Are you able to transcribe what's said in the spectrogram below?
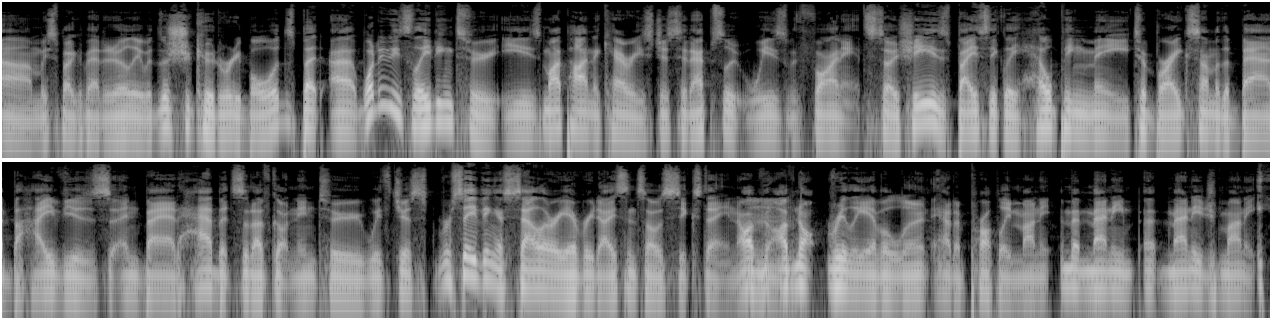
Um, we spoke about it earlier with the charcuterie boards, but uh, what it is leading to is my partner Carrie's just an absolute whiz with finance. So she is basically helping me to break some of the bad behaviors and bad habits that I've gotten into with just receiving a salary every day since I was 16. I've, I've not really ever learnt how to properly money, uh, manage money.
